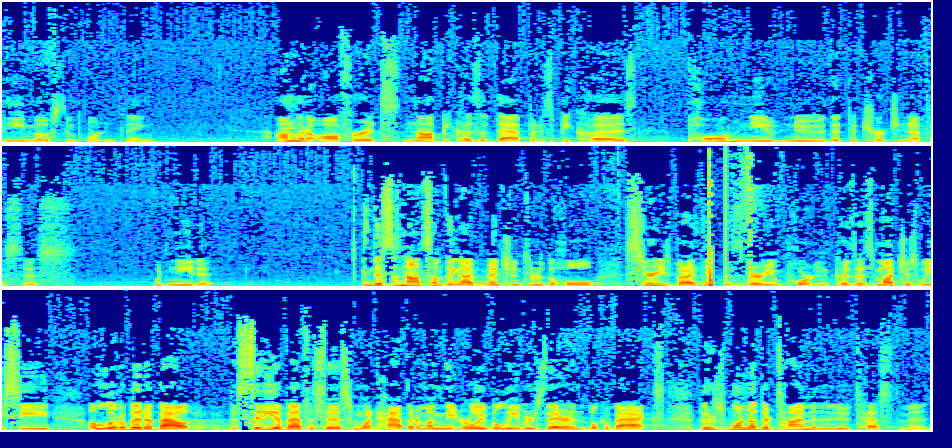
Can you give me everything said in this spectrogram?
the most important thing? I'm going to offer it's not because of that, but it's because Paul knew, knew that the church in Ephesus would need it. And this is not something I've mentioned through the whole series, but I think this is very important because as much as we see a little bit about the city of Ephesus and what happened among the early believers there in the book of Acts, there's one other time in the New Testament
